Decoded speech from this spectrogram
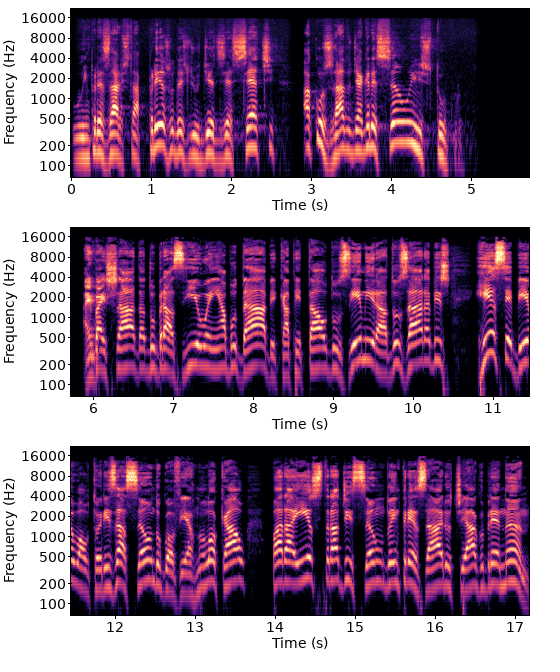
O empresário está preso desde o dia 17, acusado de agressão e estupro. A embaixada do Brasil em Abu Dhabi, capital dos Emirados Árabes, recebeu autorização do governo local para a extradição do empresário Tiago Brenan.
